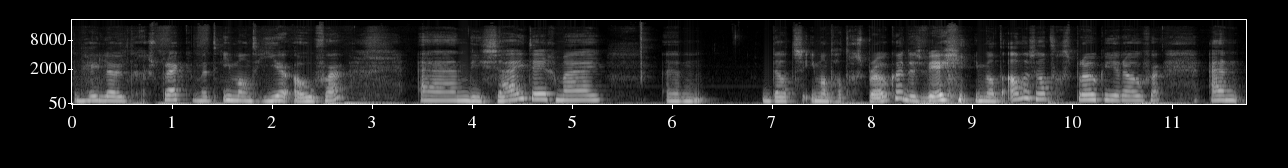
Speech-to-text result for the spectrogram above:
een heel leuk gesprek met iemand hierover. En die zei tegen mij um, dat ze iemand had gesproken. Dus weer iemand anders had gesproken hierover. En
